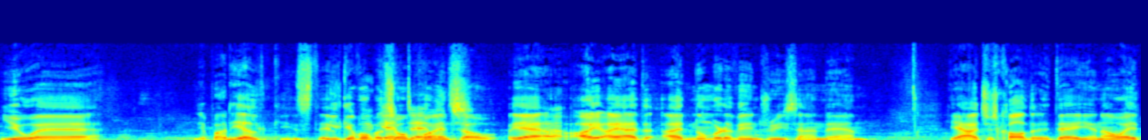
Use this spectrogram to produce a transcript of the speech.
you, uh, your body will it'll give You up at some point. So yeah, Yeah. I, I had I had a number of injuries, and um, yeah, I just called it a day. You know, I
